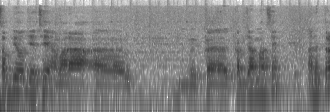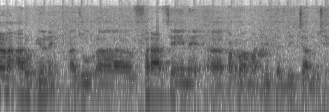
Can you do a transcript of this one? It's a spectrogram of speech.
સભ્યો જે છે અમારા કબજામાં છે અને ત્રણ આરોપીઓને હજુ ફરાર છે એને પકડવા માટેની તજવીજ ચાલુ છે.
